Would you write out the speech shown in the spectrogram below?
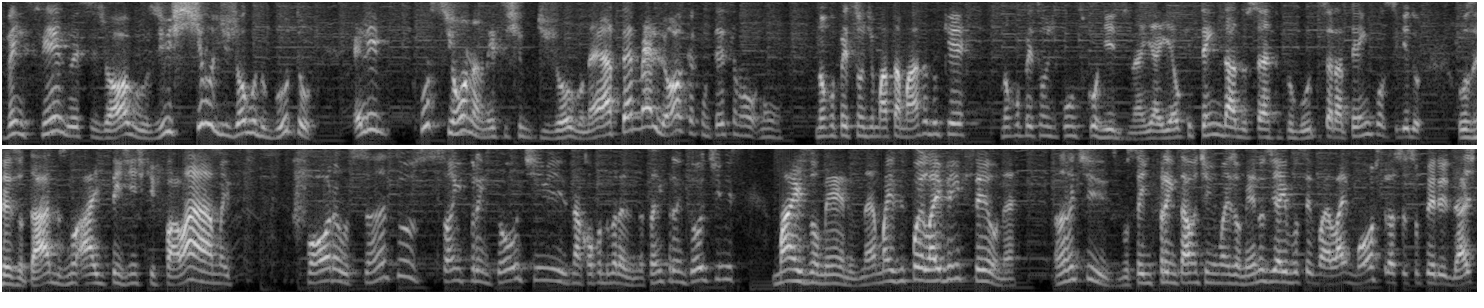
vencendo esses jogos e o estilo de jogo do Guto, ele funciona nesse estilo de jogo, né? É até melhor que aconteça no, no, numa competição de mata-mata do que numa competição de pontos corridos, né? E aí é o que tem dado certo pro Guto, será tem conseguido os resultados. Aí tem gente que fala, ah, mas fora o Santos, só enfrentou times na Copa do Brasil, né? só enfrentou times mais ou menos, né? Mas foi lá e venceu, né? Antes você enfrentar um time mais ou menos e aí você vai lá e mostra a sua superioridade,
